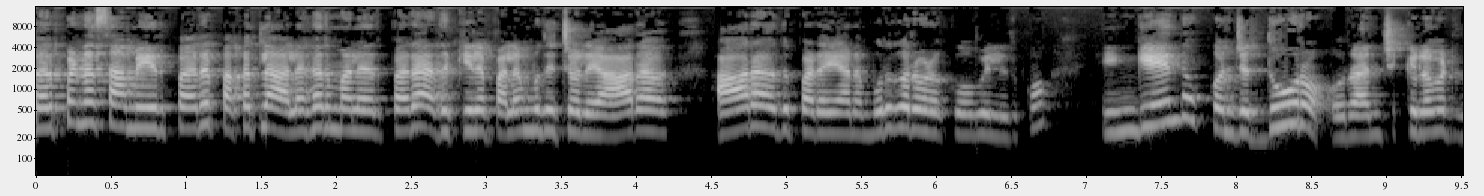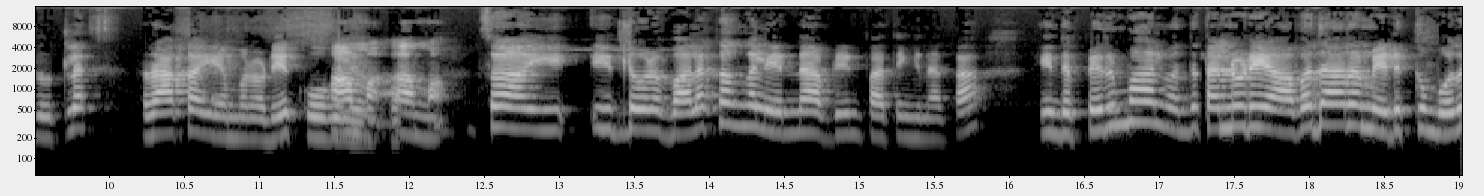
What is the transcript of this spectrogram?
கற்பனசாமி இருப்பாரு பக்கத்துல அழகர் மலை இருப்பாரு அது கீழே பழமுதிர்ச்சோலை ஆறாவது ஆறாவது படையான முருகரோட கோவில் இருக்கும். இங்கேருந்து கொஞ்சம் தூரம் ஒரு அஞ்சு கிலோமீட்டர் தூரத்துல ராக்காய் அம்மனுடைய கோவில் ஸோ இதோட வழக்கங்கள் என்ன அப்படின்னு பார்த்தீங்கன்னாக்கா இந்த பெருமாள் வந்து தன்னுடைய அவதாரம் எடுக்கும்போது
